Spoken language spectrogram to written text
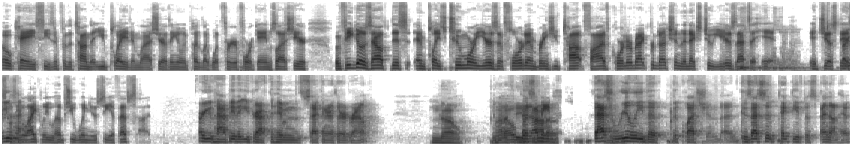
okay season for the time that you played him last year. I think he only played like what three or four games last year. But if he goes out this and plays two more years at Florida and brings you top five quarterback production the next two years, that's a hit. It just is you because he likely helps you win your CFF side. Are you happy that you drafted him in the second or third round? No. Not No, if he's but I mean, a- That's really the the question then, because that's the pick you have to spend on him.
